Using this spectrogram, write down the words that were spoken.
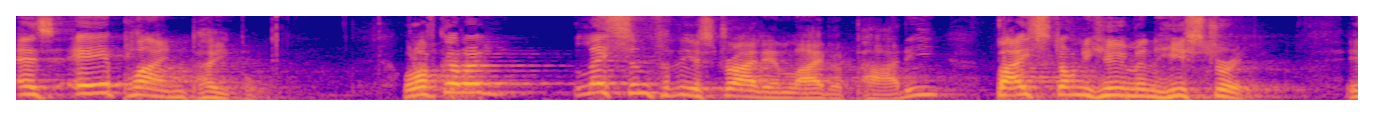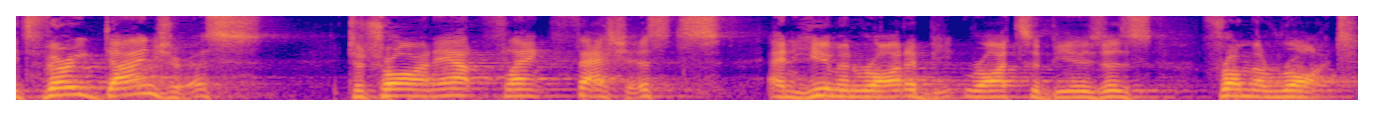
as airplane people. Well, I've got a lesson for the Australian Labor Party based on human history. It's very dangerous to try and outflank fascists and human rights abusers from the right.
